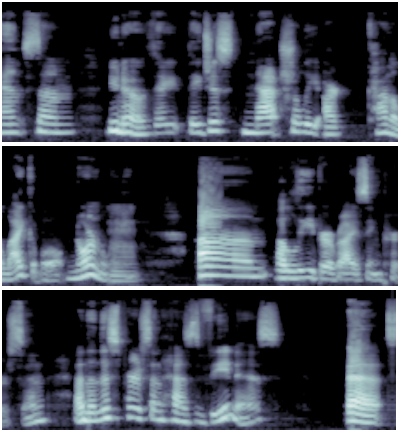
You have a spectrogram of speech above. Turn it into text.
handsome. You know, they they just naturally are kind of likable normally. Mm. Um, a Libra rising person, and then this person has Venus at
